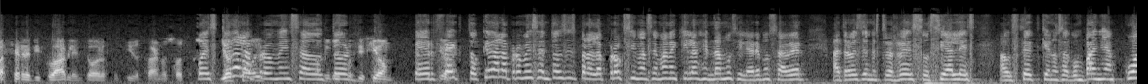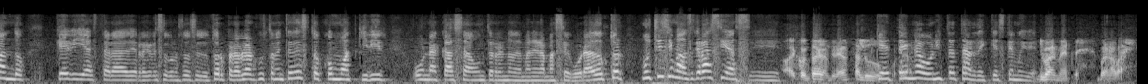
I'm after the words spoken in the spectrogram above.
va a ser redituable en todos los sentidos para nosotros. Pues queda la promesa, doctor. Perfecto, queda la promesa entonces para la próxima semana. Aquí la agendamos y le haremos saber a través de nuestras redes sociales a usted que nos acompaña cuándo, qué día estará de regreso con nosotros el doctor para hablar justamente de esto, cómo adquirir una casa, un terreno de manera más segura. Doctor, muchísimas gracias. eh, Al contrario, Andrea, un saludo. que tenga bonita tarde, que esté muy bien. Igualmente. Bueno, bye.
